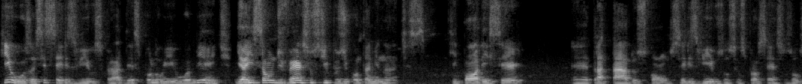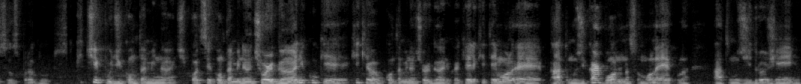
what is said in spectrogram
que usam esses seres vivos para despoluir o ambiente. E aí são diversos tipos de contaminantes que podem ser é, tratados com seres vivos, ou seus processos, ou seus produtos. Que tipo de contaminante? Pode ser contaminante orgânico, que é, que, que é o contaminante orgânico? É aquele que tem é, átomos de carbono na sua molécula, átomos de hidrogênio,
